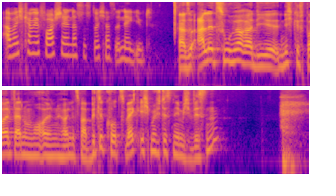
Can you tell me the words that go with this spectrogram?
aber ich kann mir vorstellen, dass es durchaus Sinn ergibt. Also alle Zuhörer, die nicht gespoilt werden wollen, hören jetzt mal bitte kurz weg. Ich möchte es nämlich wissen.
